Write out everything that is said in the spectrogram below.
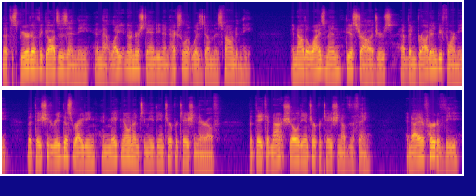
that the Spirit of the gods is in thee, and that light and understanding and excellent wisdom is found in thee. And now the wise men, the astrologers, have been brought in before me, that they should read this writing, and make known unto me the interpretation thereof. But they could not show the interpretation of the thing. And I have heard of thee,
